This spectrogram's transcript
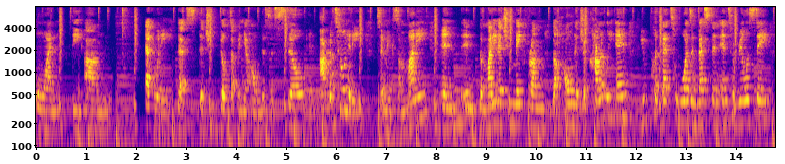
on the um, equity that's that you built up in your home. This is still an opportunity to make some money and, and the money that you make from the home that you're currently in, you put that towards investing into real estate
